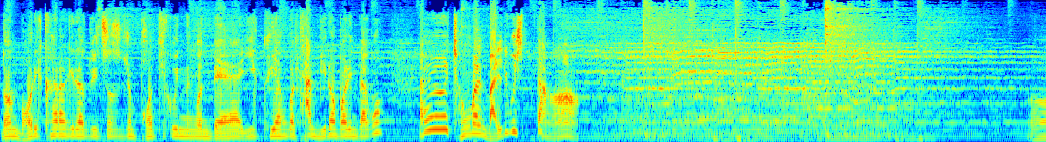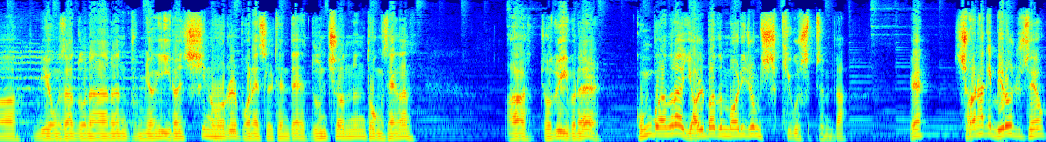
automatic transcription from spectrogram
넌 머리카락이라도 있어서 좀 버티고 있는 건데 이 귀한 걸 다 밀어버린다고? 아유 정말 말리고 싶다. 어 미용사 누나는 분명히 이런 신호를 보냈을 텐데 눈치 없는 동생은 아 저도 이번에 공부하느라 열받은 머리 좀 식히고 싶습니다. 예? 시원하게 밀어주세요.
